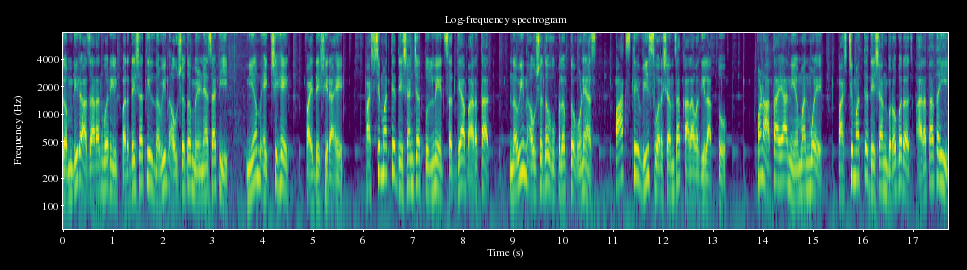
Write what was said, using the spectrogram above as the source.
गंभीर आजारांवरील परदेशातील नवीन औषधं मिळण्यासाठी नियम एकशे एक फायदेशीर आहे. पाश्चिमात्य देशांच्या तुलनेत सध्या भारतात नवीन औषधं उपलब्ध होण्यास पाच ते वीस वर्षांचा कालावधी लागतो. पण आता या नियमांमुळे पाश्चिमात्य देशांबरोबरच भारतातही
